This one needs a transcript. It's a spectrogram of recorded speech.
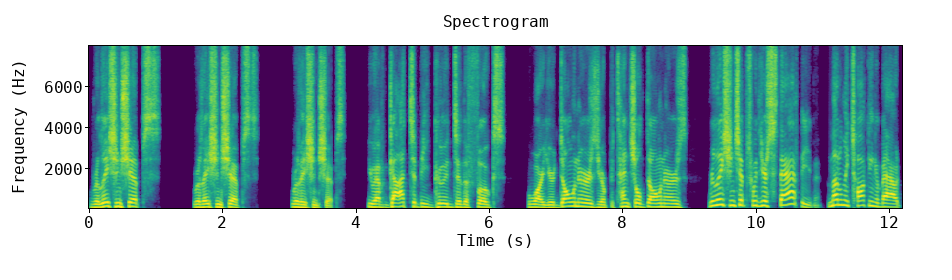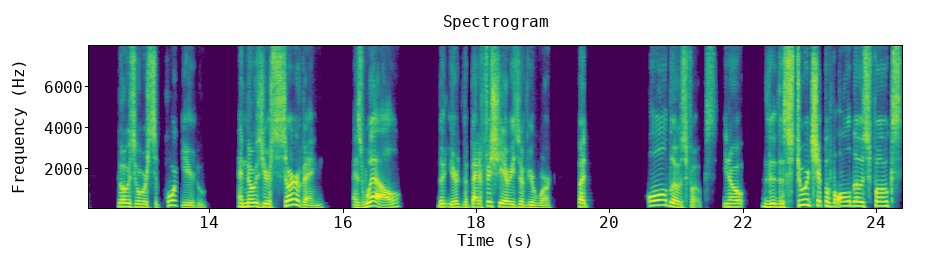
relationships, relationships, relationships. You have got to be good to the folks who are your donors, your potential donors, relationships with your staff, even. I'm not only talking about those who will support you and those you're serving as well, that you're the beneficiaries of your work, but all those folks, you know, the, the stewardship of all those folks,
